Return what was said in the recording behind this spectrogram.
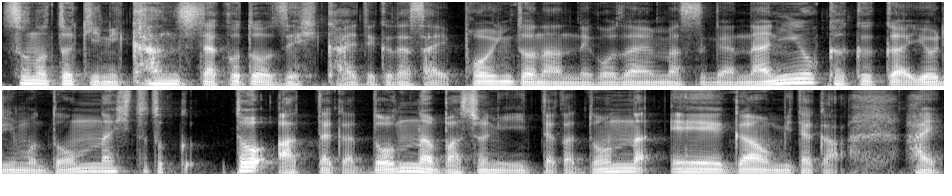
その時に感じたことをぜひ書いてください。ポイントなんでございますが、何を書くかよりもどんな人とと会ったか、どんな場所に行ったか、どんな映画を見たか、はい、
